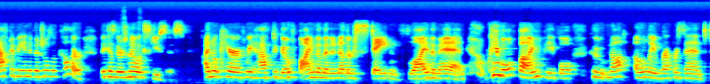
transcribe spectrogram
have to be individuals of color because there's no excuses. I don't care if we have to go find them in another state and fly them in. We will find people who not only represent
